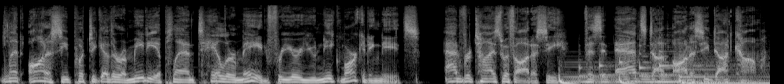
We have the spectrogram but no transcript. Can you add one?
Let Audacy put together a media plan tailor made for your unique marketing needs. Advertise with Audacy. Visit ads.audacy.com.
